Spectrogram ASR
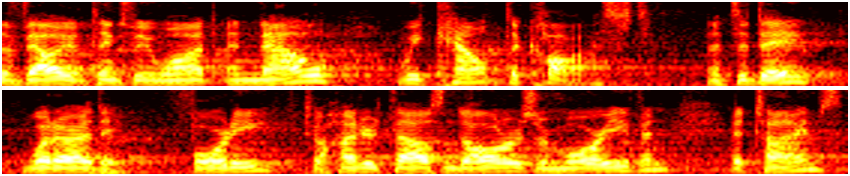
the value of things we want, and now we count the cost. And today, what are they? Forty to hundred thousand dollars or more, even at times,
